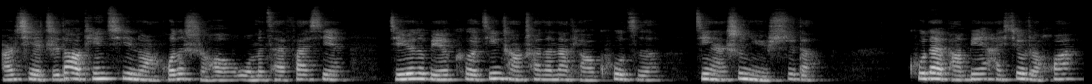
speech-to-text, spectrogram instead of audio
而且，直到天气暖和的时候，我们才发现，节约的别克经常穿的那条裤子，竟然是女士的，裤带旁边还绣着花，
